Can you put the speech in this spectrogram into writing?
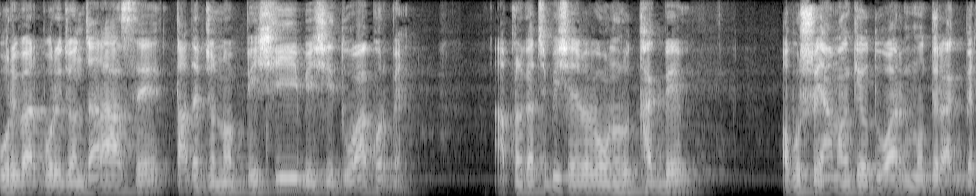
পরিবার, পরিজন যারা আছে, তাদের জন্য বেশি বেশি দোয়া করবেন। আপনার কাছে বিশেষভাবে অনুরোধ থাকবে, অবশ্যই আমাকেও দোয়ার মধ্যে রাখবেন।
